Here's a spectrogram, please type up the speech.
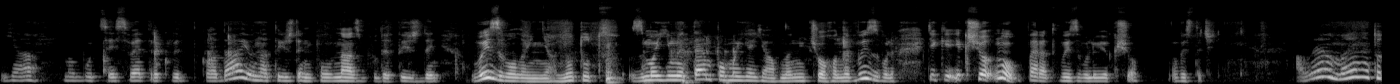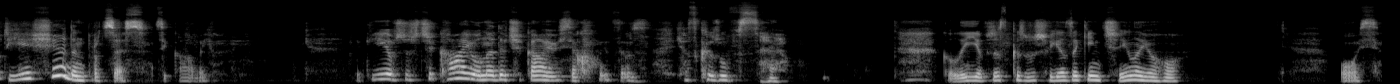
я, мабуть, цей светрик відкладаю на тиждень, бо у нас буде тиждень визволення. Ну тут з моїми темпами я явно нічого не визволю. Тільки якщо, ну, перед визволю, якщо вистачить. Але в мене тут є ще один процес цікавий, який я вже ж чекаю, не дочекаюся, коли це я скажу все. Коли я вже скажу, що я закінчила його. Ось.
